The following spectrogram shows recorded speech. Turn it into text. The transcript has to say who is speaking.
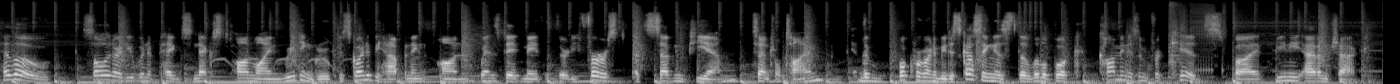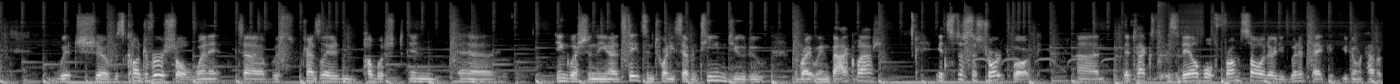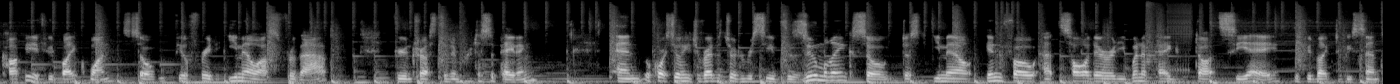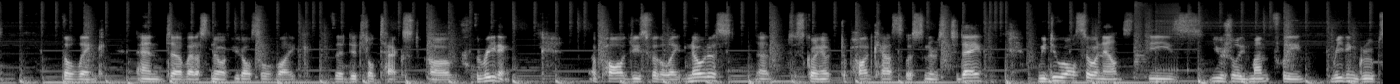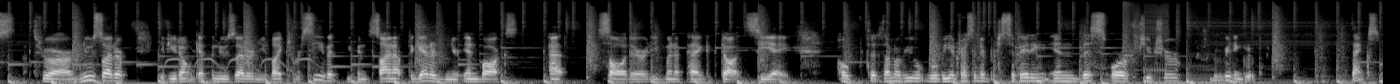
Speaker 1: Hello. Solidarity Winnipeg's next online reading group is going to be happening on Wednesday, May the 31st at 7 p.m. Central Time. The book we're going to be discussing is the little book Communism for Kids by Bini Adamczak, which uh, was controversial when it uh, was translated and published in uh, English in the United States in 2017 due to right wing backlash. It's just a short book uh, the text is available from Solidarity Winnipeg if you don't have a copy, if you'd like one. So feel free to email us for that if you're interested in participating. And of course, you'll need to register to receive the Zoom link. So just email info at solidaritywinnipeg.ca if you'd like to be sent the link. And uh, let us know if you'd also like the digital text of the reading. Apologies for the late notice, uh, just going out to podcast listeners today. We do also announce these usually monthly reading groups through our newsletter. If you don't get the newsletter and you'd like to receive it, you can sign up to get it in your inbox at solidaritywinnipeg.ca. Hope that some of you will be interested in participating in this or future reading group. Thanks.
